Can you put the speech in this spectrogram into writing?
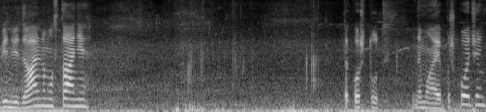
він в ідеальному стані. Також тут немає пошкоджень,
